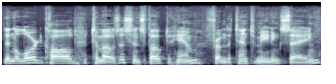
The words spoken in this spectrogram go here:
Then the Lord called to Moses and spoke to him from the tent of meeting, saying,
